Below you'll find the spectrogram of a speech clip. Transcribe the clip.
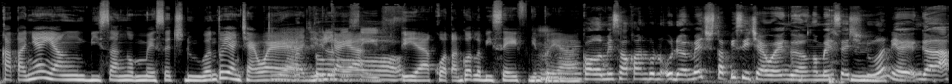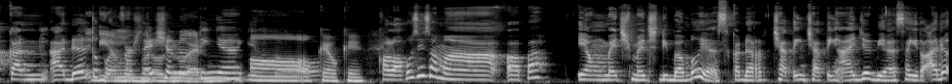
katanya yang bisa nge-message duluan tuh yang cewek. Iya, jadi betul. kayak Safe. iya quote unquote lebih safe gitu ya. Hmm, kalau misalkan pun udah match tapi si cewek nggak nge-message duluan ya nggak akan ada tuh Dia conversation nantinya gitu. Oh, oke oke. Kalau aku sih sama apa yang match-match di Bumble ya sekedar chatting-chatting aja biasa gitu. Ada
